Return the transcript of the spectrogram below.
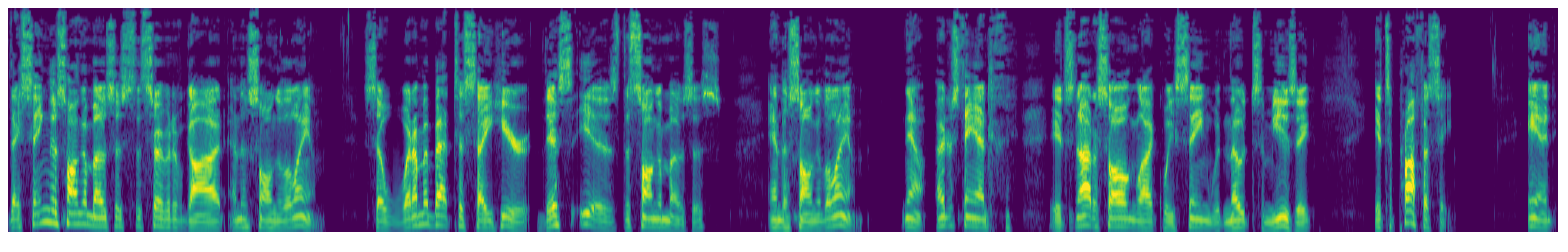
they sing the song of Moses, the servant of God, and the song of the Lamb. So, what I'm about to say here, this is the Song of Moses and the Song of the Lamb. Now, understand, it's not a song like we sing with notes and music, it's a prophecy. And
